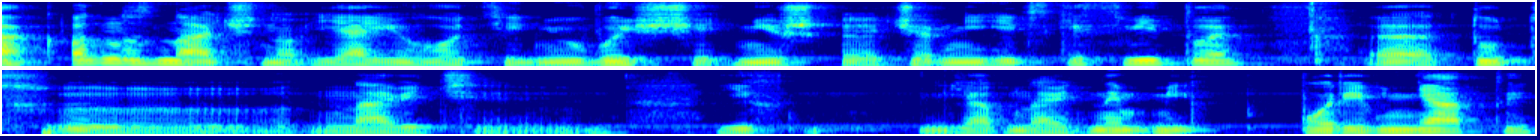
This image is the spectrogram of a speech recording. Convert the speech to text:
Так, однозначно, я його оцінюю вище, ніж чернігівські чернігівське світле. Е, Тут е, навіть е, їх я б навіть не міг порівняти.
